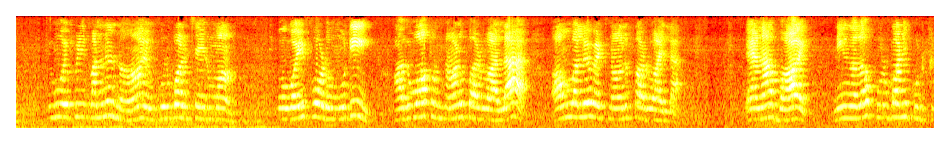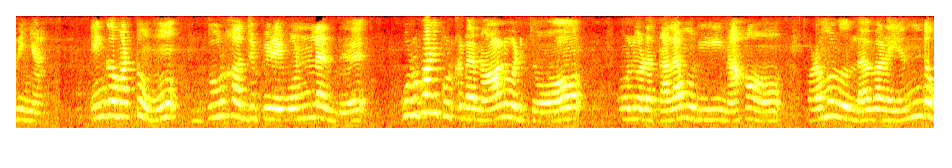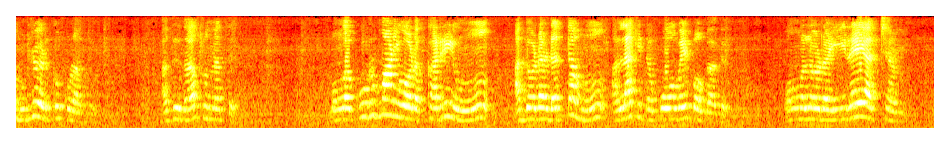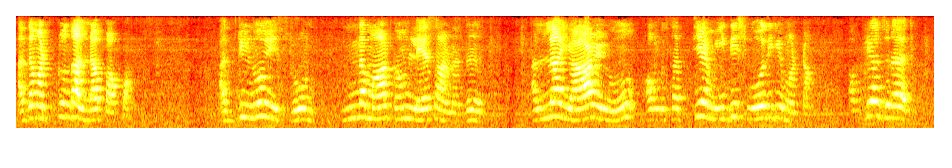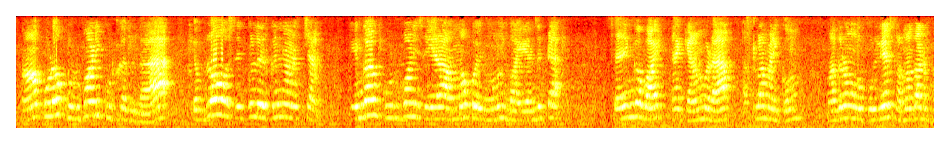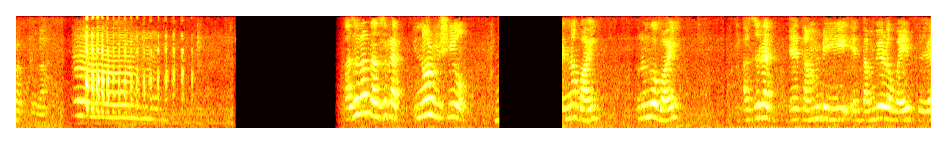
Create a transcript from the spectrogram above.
இவங்க இப்படி பண்ணுனா என் குர்பானி செய்யணுமா உங்க ஒய்ஃபோட முடி அதுவா பண்ணாலும் பரவாயில்ல அவங்களே வெட்டினாலும் பரவாயில்ல. ஏன்னா பாய் நீங்க தான் குர்பானி கொடுக்குறீங்க. நீங்க மட்டும் துர்ஹஜ் பிழை ஒன்னுல இருந்து குர்பானி கொடுக்குற நாலு வரைக்கும் உங்களோட தலைமுடி நகம் உடம்புல வேற எந்த முடியும் எடுக்கக்கூடாது. அதுதான் சொன்னது. உங்க குர்பானியோட கறியும் அதோட ரத்தமும் அல்லாஹ் கிட்ட போவே போகாது. உங்களோட இறை அச்சம். அதை மட்டும்தான் அல்லா பார்ப்பான். அத்தினு இஸ்ரோன். இந்த மார்க்கம் லேசானது. அல்லாஹ் யாரையும் அவங்க சத்திய மீதி சோதிக்க மாட்டான். அப்படியா சிரத் நான் கூட குர்பானி கொடுக்கறதுல எவ்வளோ சிக்கல் இருக்குன்னு நினைச்சேன். எங்க குர்பானி செய்யற அம்மா போயிருமோன்னு பயந்துட்டேன். சரிங்க பாய். நான் கிளம்புறேன். அஸ்லாம் வலைக்கும் மதுரை உங்க புள்ளிய சமாதானப்படுத்துங்க. அசரத் அசரத் இன்னொரு விஷயம். என்ன பாய்? சொல்லுங்க பாய். அசரத் என் தம்பி என் தம்பியோட ஒய்ஃபு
